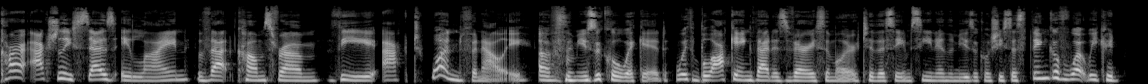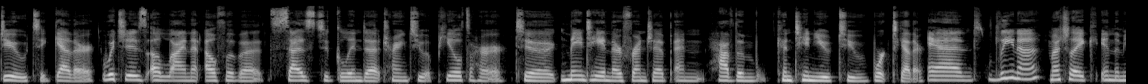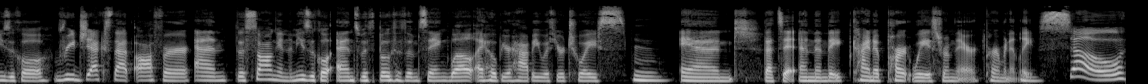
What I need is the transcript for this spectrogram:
Kara actually says a line that comes from the Act One finale of the musical Wicked with blocking that is very similar to the same scene in the musical. She says, think of what we could do together, which is a line that Elphaba says to Glinda, trying to appeal to her to maintain their friendship and have them continue to work together. And Lena, much like in the musical, rejects that offer. And the song in the musical ends with both of them saying, well, I hope you're happy with your choice. Mm. And that's it. And then they kind of part ways from there permanently. Mm. So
